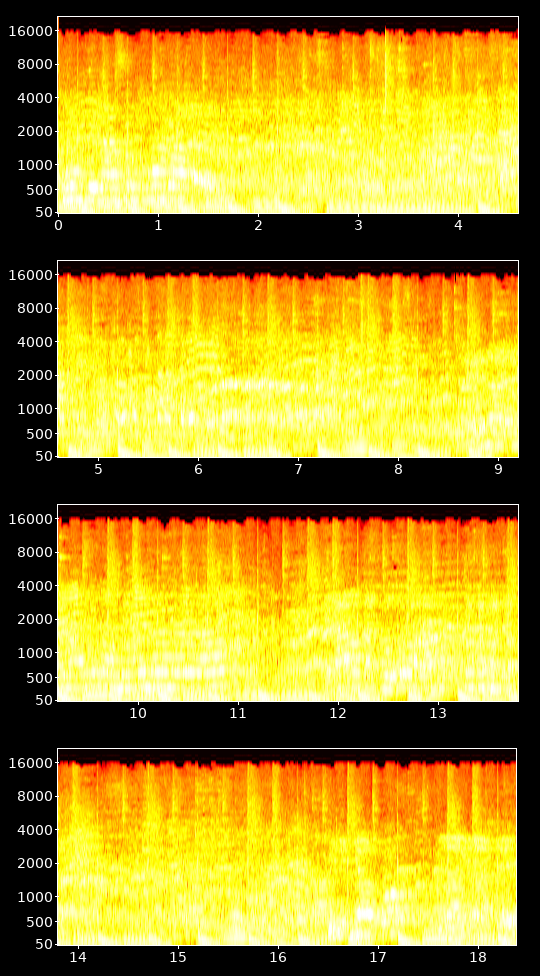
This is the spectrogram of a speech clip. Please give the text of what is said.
Ayun na, ayun na, ayun na, meron na, meron na. Kailangan ko tatlo ha? Piliin po. Bilangin natin.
